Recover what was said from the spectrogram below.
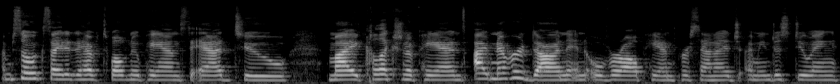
I'm so excited to have 12 new pans to add to my collection of pans. I've never done an overall pan percentage. I mean, just doing,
